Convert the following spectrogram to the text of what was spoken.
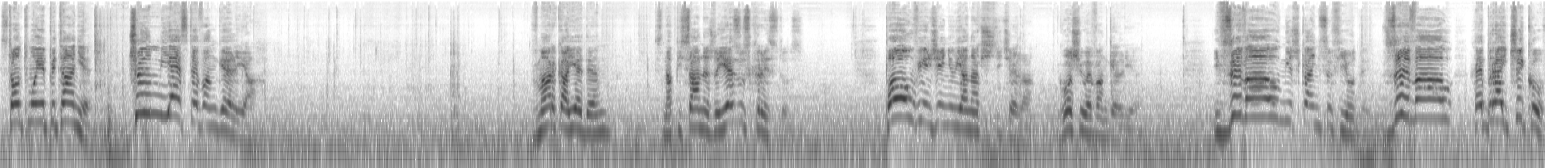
Stąd moje pytanie: czym jest Ewangelia? W Marka 1 jest napisane, że Jezus Chrystus po uwięzieniu Jana Chrzciciela głosił Ewangelię i wzywał mieszkańców Judy, wzywał Hebrajczyków.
